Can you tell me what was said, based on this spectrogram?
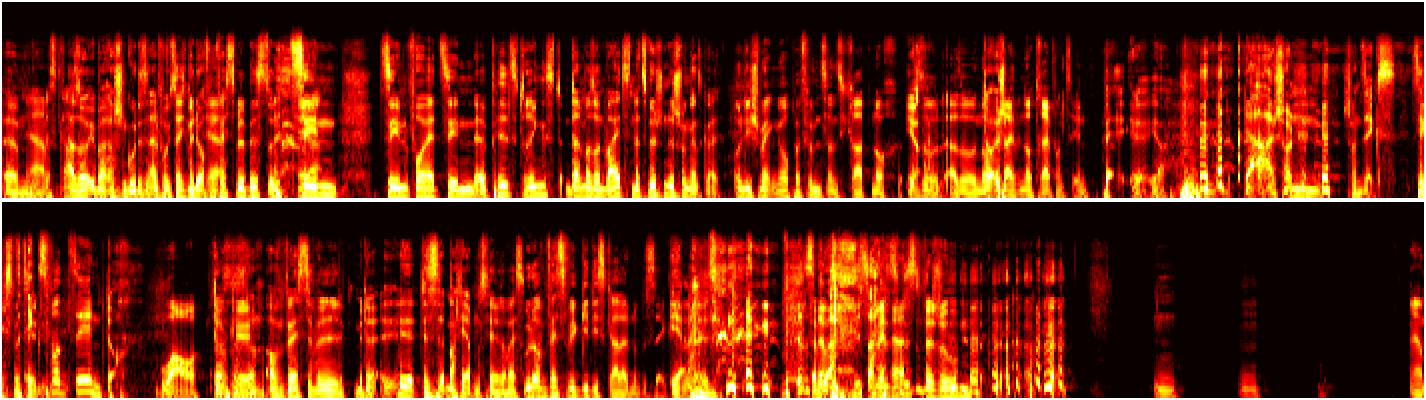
Ähm, Ja. Das also überraschend gut ist in Anführungszeichen, wenn du auf Ja. einem Festival bist und zehn, zehn vorher zehn äh, Pilz trinkst und dann mal so ein Weizen dazwischen, ist schon ganz geil. Und die schmecken auch bei 25 Grad noch. Ja. So, also Da noch drei, noch drei von zehn. Be äh, ja. ja, schon, schon sechs. Sechs von zehn. Sechs von zehn? Doch. Wow. Doch, okay. doch, doch. Auf dem Festival, mit der, äh, das macht die Atmosphäre, weißt Gut, du. auf dem Festival geht die Skala nur bis sechs. Ja. Oder? Besser Da war wird's nicht ist alles ein bisschen verschoben. Mhm. Mhm. Ja.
